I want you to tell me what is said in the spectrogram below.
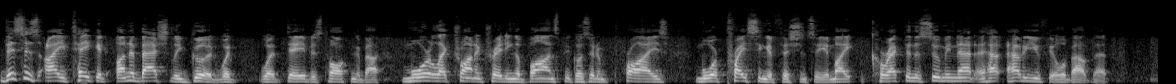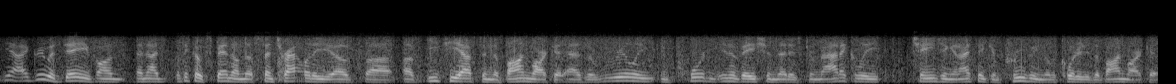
this is, I take it, unabashedly good. What what Dave is talking about: more electronic trading of bonds because it implies more pricing efficiency. Am I correct in assuming that? How, how do you feel about that? Yeah, I agree with Dave on, and I, think to expand on the centrality of, uh, of ETFs in the bond market as a really important innovation that is dramatically changing and I think improving the liquidity of the bond market.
